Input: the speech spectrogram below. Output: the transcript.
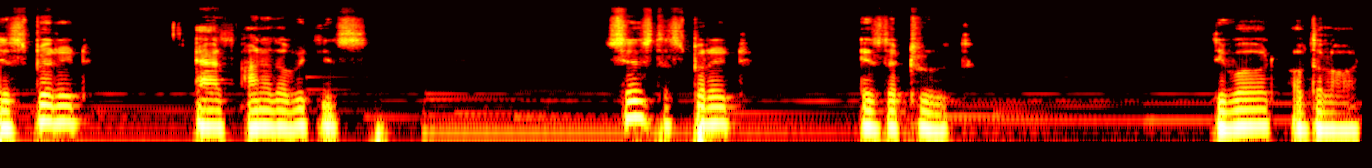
The Spirit as another witness, since the Spirit is the truth. The word of the Lord.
